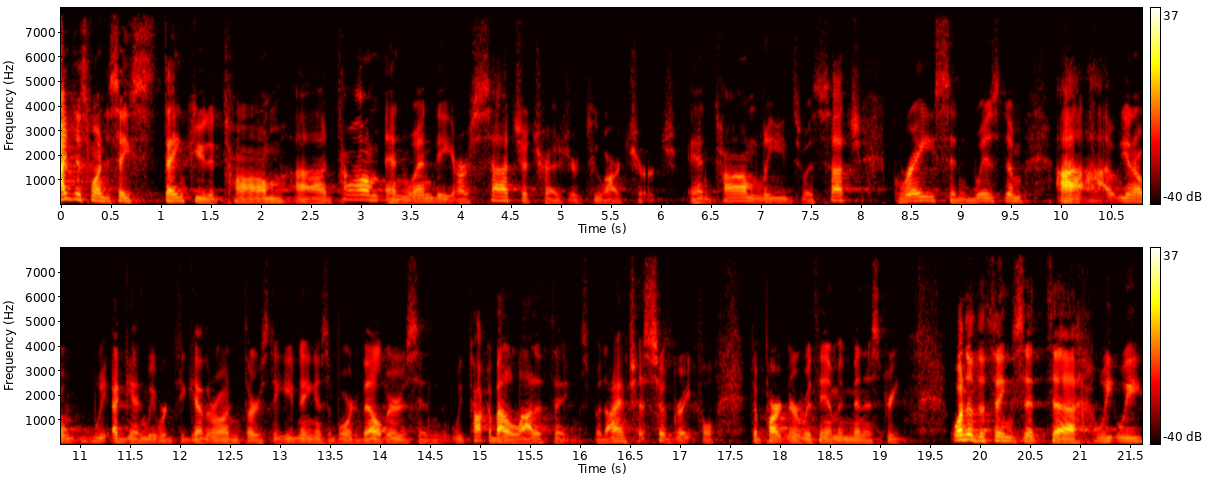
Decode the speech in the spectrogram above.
I just wanted to say thank you to Tom. Uh, Tom and Wendy are such a treasure to our church, and Tom leads with such grace and wisdom. Uh, you know, we, again, we were together on Thursday evening as a board of elders, and we talk about a lot of things, but I am just so grateful to partner with him in ministry. One of the things that uh, we, we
